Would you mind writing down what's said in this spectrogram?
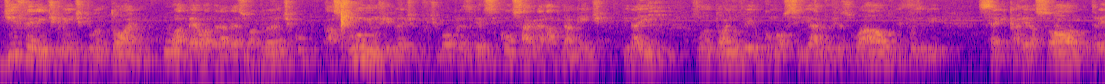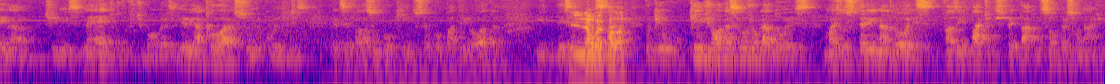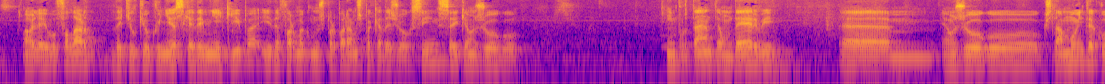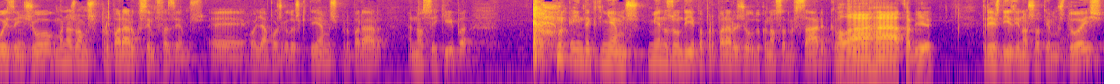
Diferentemente do Antônio, o Abel atravessa o Atlântico, assume um gigante do futebol brasileiro e se consagra rapidamente Iraído. O Antônio veio como auxiliar do Gesualdo, depois ele segue carreira solo, treina times médios do futebol brasileiro e agora assume o Corinthians. Queria que você falasse um pouquinho do seu compatriota e desse Ele não vai falar. Porque quem joga são os jogadores, mas os treinadores fazem parte do espetáculo, são personagens. Olha, eu vou falar daquilo que eu conheço, que é da minha equipa e da forma como nos preparamos para cada jogo. Sim, sei que é um jogo importante, é um derby, é um jogo que está muita coisa em jogo, mas nós vamos preparar o que sempre fazemos: é olhar para os jogadores que temos, preparar a nossa equipa. Ainda que tenhamos menos um dia para preparar o jogo do que o nosso adversário. Olá, sabia. Três dias e nós só temos dois.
